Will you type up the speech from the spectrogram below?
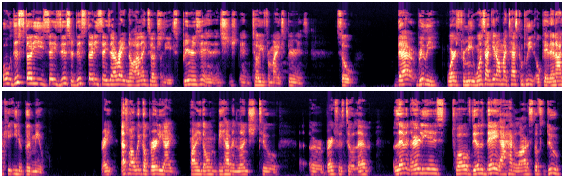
oh, this study says this or this study says that, right? No, I like to actually experience it and and, and tell you from my experience. So that really works for me. Once I get all my tasks complete, okay, then I can eat a good meal, right? That's why I wake up early. I probably don't be having lunch till or breakfast till 11, 11 earliest, 12. The other day, I had a lot of stuff to do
